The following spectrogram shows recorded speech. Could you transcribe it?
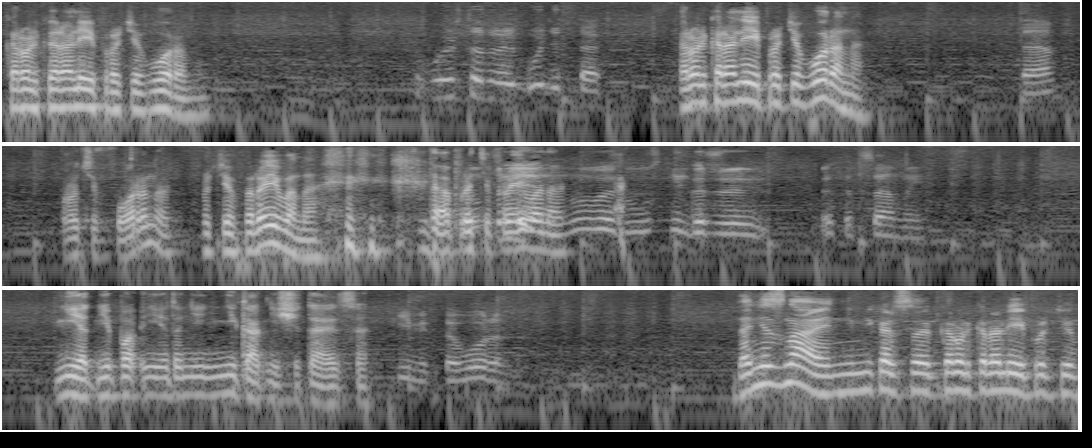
Король королей против ворона. Может оно и будет так. Король королей против ворона? Да. Против Ворона? Против Рейвана? Да, против ну, блин, Рейвана. Ну, э, у Стинга же этот самый Нет, не по... это ни- никак не считается. химик-то Ворон. Да не знаю, не- мне кажется, король королей против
